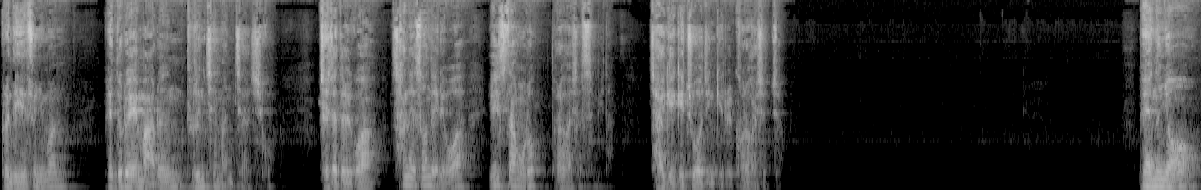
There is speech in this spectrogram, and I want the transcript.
그런데 예수님은 베드로의 말은 들은 채 만취하시고 제자들과 산에서 내려와 일상으로 돌아가셨습니다. 자기에게 주어진 길을 걸어가셨죠. 배는요,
